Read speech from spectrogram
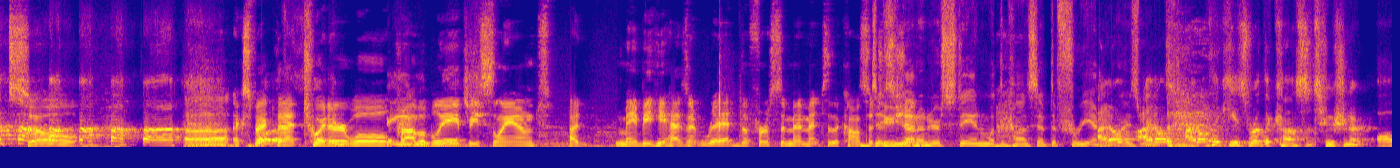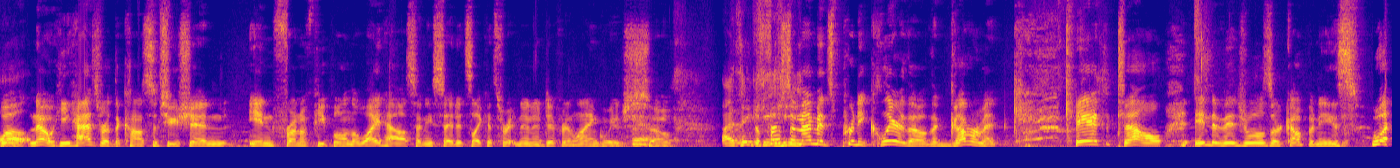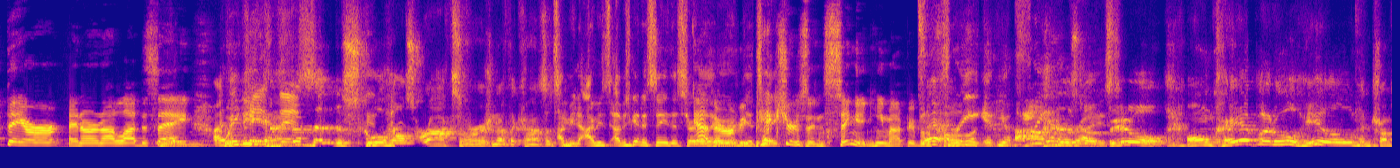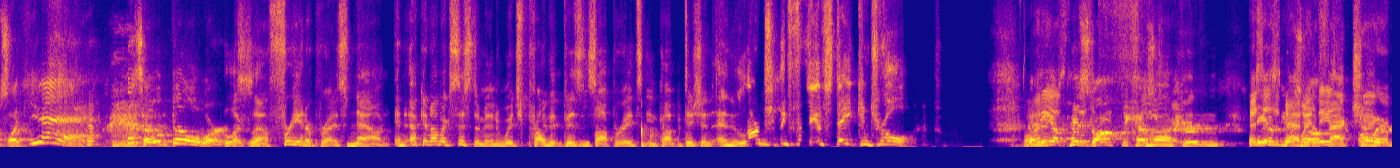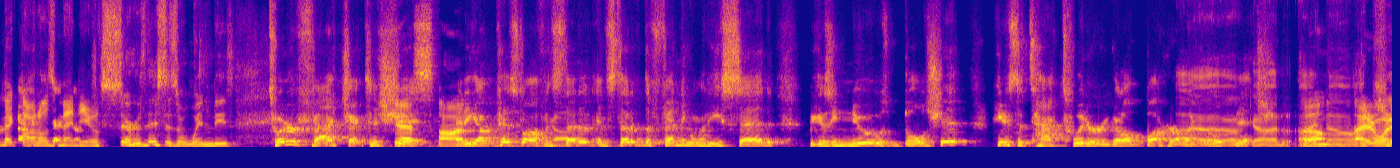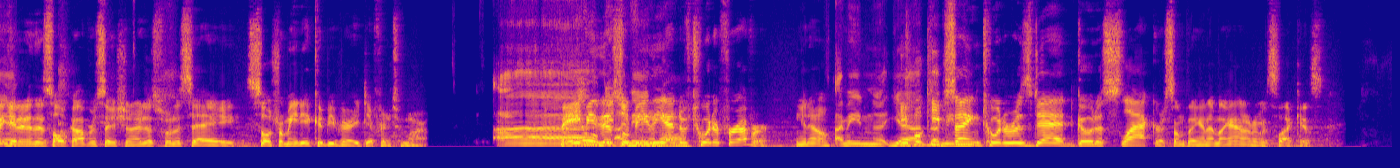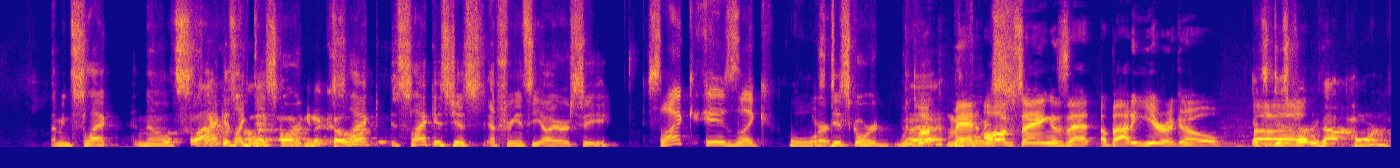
So uh, expect that Twitter will probably bitch. be slammed. I, maybe he hasn't read the First Amendment to the Constitution. Does he not understand what the concept of free enterprise I enterprise don't, I don't, means? I don't think he's read the Constitution at all. Well, no, he has read the Constitution in front of people in the White House, and he said it's like it's written in a different language. Yeah. So I think The he, First he- Amendment's pretty clear, though. The government can't tell individuals or companies what they are and are not allowed to say. I think the- he Is this- the, the Schoolhouse Rocks version of the Constitution. I mean, I was I was gonna say this earlier. yeah, there would be It's like pictures and singing. He might be able to Yeah. follow. free, up. you know, free Ah, enterprise. the bill on Capitol Hill, and Trump's like, "Yeah, that's how a bill works." Look, no, free enterprise, noun, an economic system in which private business operates in competition and largely free of state control. And he got pissed off because Fucking, This is has no Wendy's fact check. or a McDonald's Fact menu. sir, this is a Wendy's. Twitter fact checked his shit, Yes, and he um, got pissed off. Instead of instead of defending what he said because he knew it was bullshit, he just attacked Twitter and got all butthurt like a little Oh bitch. God, I Well, know. I didn't want to get into this whole conversation. I just want to say social media could be very different tomorrow. Uh, Maybe this will be the end of Twitter forever. You know, I mean, uh, yeah. people I keep mean- saying Twitter is dead. Go to Slack or something, and I'm like, I don't know what Slack is. I mean, Slack. No, Well, Slack is is like kinda like Discord. Slack. Slack is just a fancy IRC. Slack is like It's. Discord with Uh, the- Look, the man, all. I'm saying is that about a year ago, It's uh, Discord without porn.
